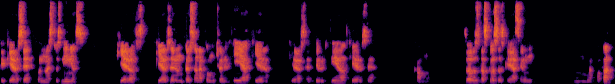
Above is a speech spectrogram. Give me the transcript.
que quiero ser con nuestros niños. Quiero, quiero ser una persona con mucha energía, quiero, quiero ser divertido, quiero ser como todas las cosas que hace un, un buen papá.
